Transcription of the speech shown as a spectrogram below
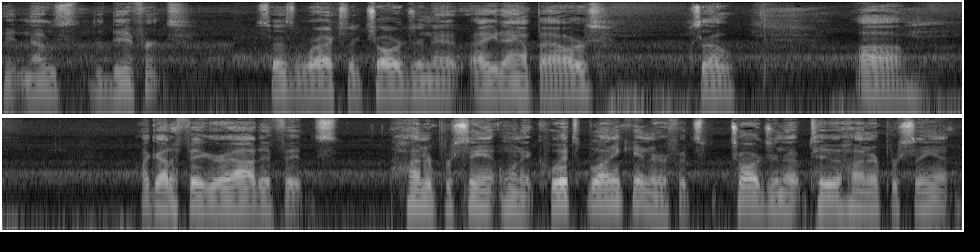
It knows the difference. It says we're actually charging at 8 amp hours. So um, I got to figure out if it's 100% when it quits blinking or if it's charging up to 100%.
